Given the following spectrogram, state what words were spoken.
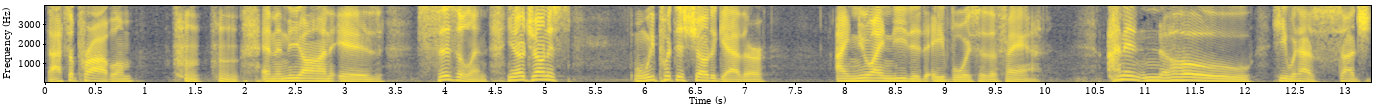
That's a problem. and the neon is sizzling. You know, Jonas, when we put this show together, I knew I needed a voice of the fan. I didn't know he would have such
